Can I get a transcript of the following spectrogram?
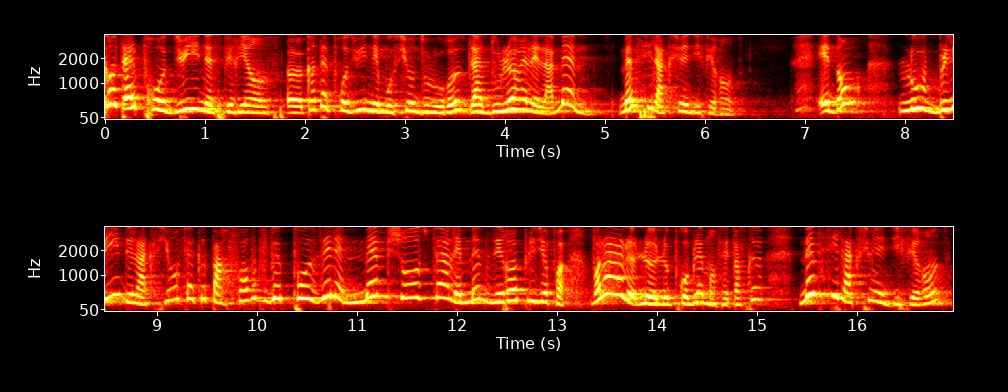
quand elle produit une expérience, euh, quand elle produit une émotion douloureuse, la douleur, elle est la même, même si l'action est différente. Et donc, l'oubli de l'action fait que parfois, vous pouvez poser les mêmes choses, faire les mêmes erreurs plusieurs fois. Voilà le, problème, en fait. Parce que même si l'action est différente,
